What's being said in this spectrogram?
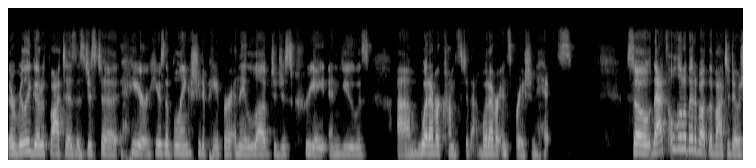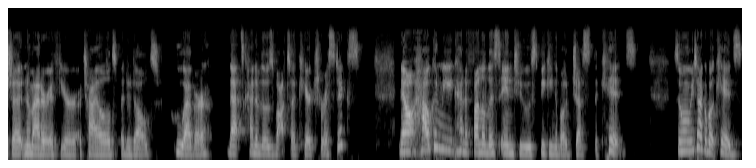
they're really good with vatas is just to here here's a blank sheet of paper and they love to just create and use um, whatever comes to them, whatever inspiration hits. So that's a little bit about the Vata dosha, no matter if you're a child, an adult, whoever. That's kind of those Vata characteristics. Now, how can we kind of funnel this into speaking about just the kids? So when we talk about kids,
